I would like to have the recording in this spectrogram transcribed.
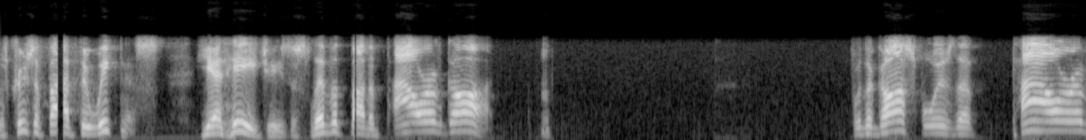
was crucified through weakness, Yet he, Jesus, liveth by the power of God. For the gospel is the power of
